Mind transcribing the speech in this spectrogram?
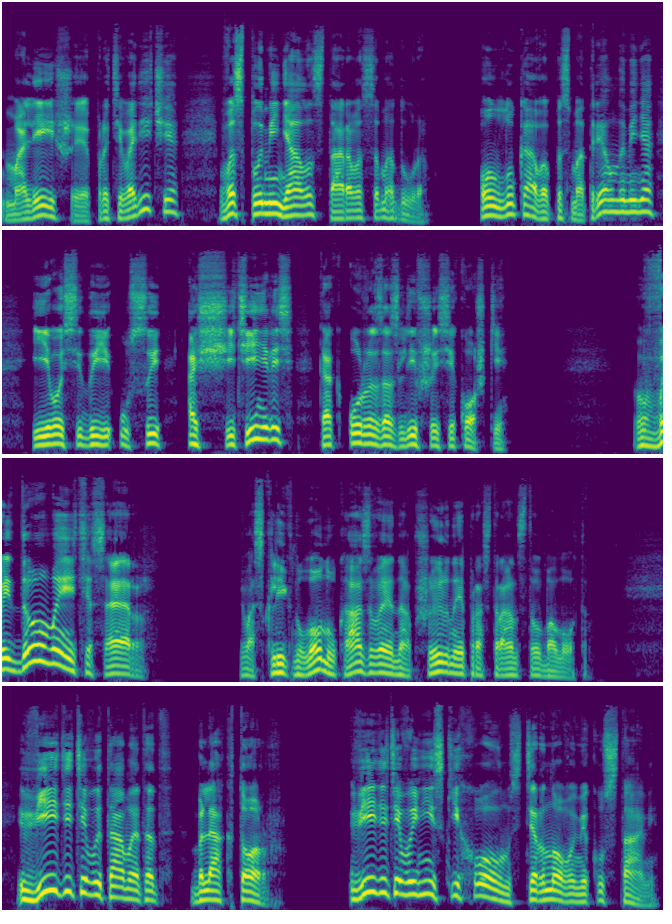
Малейшее противоречие воспламеняло старого самодура. Он лукаво посмотрел на меня, и его седые усы ощетинились, как у разозлившейся кошки. «Вы думаете, сэр?» — воскликнул он, указывая на обширное пространство болота. «Видите вы там этот Бляктор? Видите вы низкий холм с терновыми кустами?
